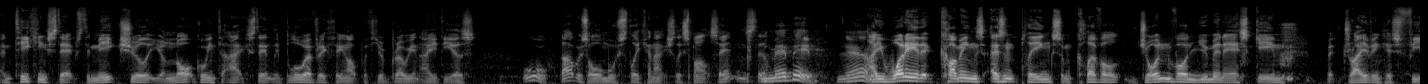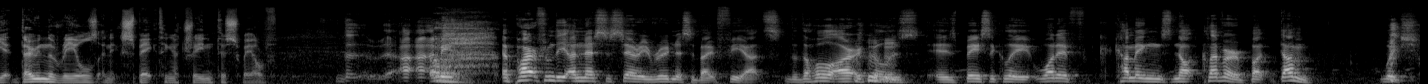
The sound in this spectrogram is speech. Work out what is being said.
and taking steps to make sure that you're not going to accidentally blow everything up with your brilliant ideas. Oh, that was almost like an actually smart sentence there. Maybe. Yeah. I worry that Cummings isn't playing some clever John von Neumann esque game, but driving his Fiat down the rails and expecting a train to swerve. I, I mean, apart from the unnecessary rudeness about Fiats, the, the whole article is is basically what if Cummings not clever but dumb, which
